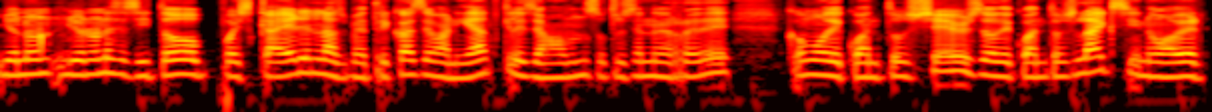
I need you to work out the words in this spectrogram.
yo no, yo no necesito pues caer en las métricas de vanidad que les llamamos nosotros en RD, como de cuántos shares o de cuántos likes, sino a ver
